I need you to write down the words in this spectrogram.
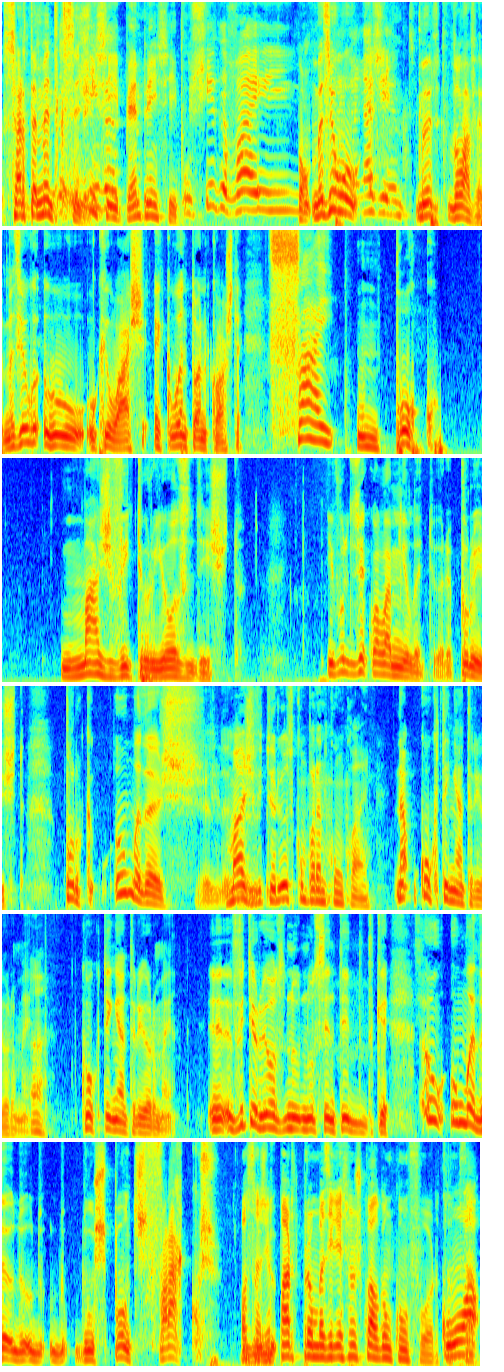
certamente que sim. Em princípio, em princípio. O Chega vai. Bom, mas eu. Mas, vá lá ver, mas eu, o, o que eu acho é que o António Costa sai um pouco mais vitorioso disto. E vou dizer qual é a minha leitura. Por isto. Porque uma das. Mais vitorioso comparando com quem? Não, com o que tinha anteriormente. Ah. Com o que tinha anteriormente. Uh, vitorioso no, no, sentido de que uma do, do, dos pontos fracos. Ou seja, parte para umas eleições com algum conforto. Com, a,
